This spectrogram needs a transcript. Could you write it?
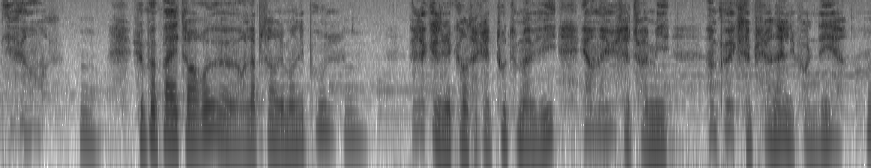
Différence. Mm. Je ne peux pas être heureux euh, en l'absence de mon épouse, Mm. à laquelle j'ai consacré toute ma vie, et on a eu cette famille un peu exceptionnelle, il faut le dire, Mm.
